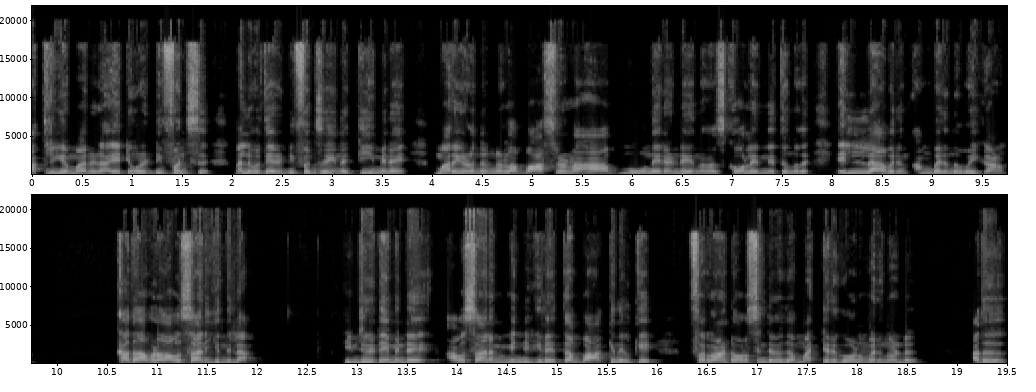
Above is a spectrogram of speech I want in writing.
അത്ലീഗന്മാരുടെ ഏറ്റവും കൂടുതൽ ഡിഫൻസ് നല്ല വൃത്തിയായി ഡിഫൻസ് ചെയ്യുന്ന ടീമിനെ മറികടന്നുള്ള ബാർസലോണ ആ മൂന്ന് രണ്ട് എന്ന സ്കോർ ലൈനിൽ എത്തുന്നത് എല്ലാവരും അമ്പരന്ന് പോയി കാണും. കഥ അവിടെ അവസാനിക്കുന്നില്ല. ഇഞ്ചുറി ടൈമിന്റെ അവസാനം മിന്നിറ്റിൽ എത്താൻ ബാക്കി നിൽക്കെ ഫെറാൻ ടോറസിന്റെ വക മറ്റൊരു ഗോളും വരുന്നുണ്ട്. അത്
